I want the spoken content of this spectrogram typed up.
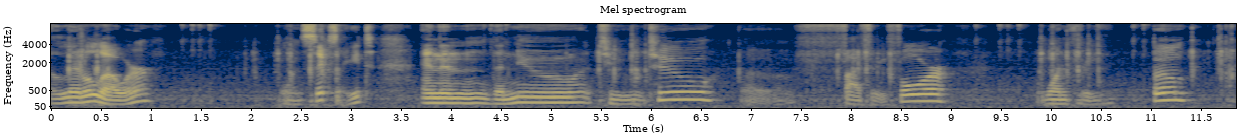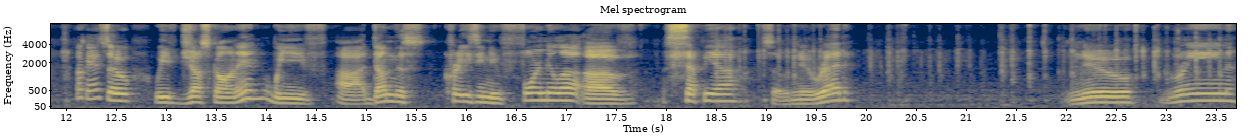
A little lower. 168. And then the new 2, 2, uh, 5, 3, 4, 1, 3, boom. Okay, so we've just gone in. We've uh, done this crazy new formula of sepia, so new red, new green,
